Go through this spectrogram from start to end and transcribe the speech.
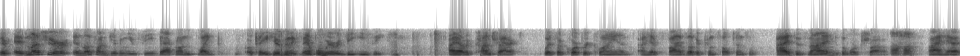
if, unless you're, unless I'm giving you feedback on, like, okay, here's an example where it'd be easy. I have a contract with a corporate client. I had five other consultants. I designed the workshop. uh huh. I had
